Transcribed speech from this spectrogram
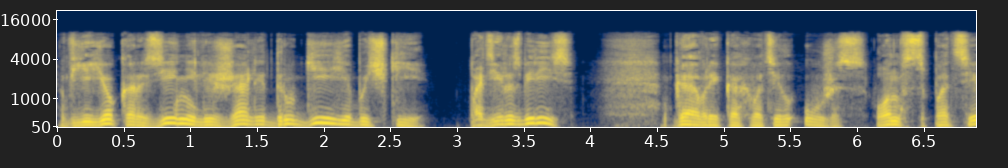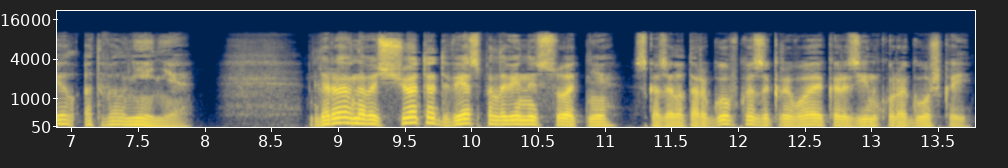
В ее корзине лежали другие бычки. Поди разберись. Гаврика охватил ужас. Он вспотел от волнения. «Для равного счета две с половиной сотни», — сказала торговка, закрывая корзинку рогожкой.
